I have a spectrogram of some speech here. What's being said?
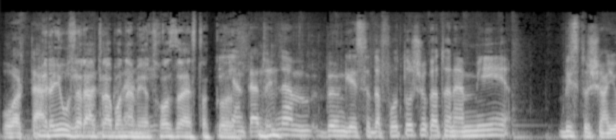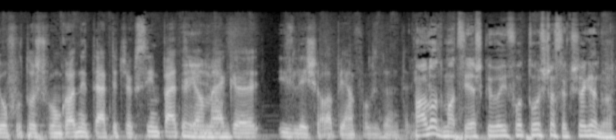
portál. Mert a user általában nem ért hozzá ezt akkor. Igen, tehát, hogy nem böngészed a fotósokat, hanem mi biztosan jó fotóst fogunk adni, tehát te csak szimpátia, Igen. meg uh, ízlés alapján fogsz dönteni. Hallod, Maci, esküvői fotósra szükséged van?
